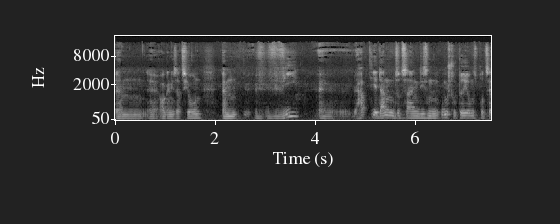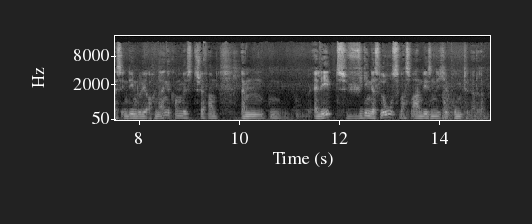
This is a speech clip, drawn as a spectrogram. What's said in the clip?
ähm, äh, Organisation. Ähm, wie äh, habt ihr dann sozusagen diesen Umstrukturierungsprozess, in den du dir auch hineingekommen bist, Stefan, ähm, erlebt? Wie ging das los? Was waren wesentliche Punkte da drin?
